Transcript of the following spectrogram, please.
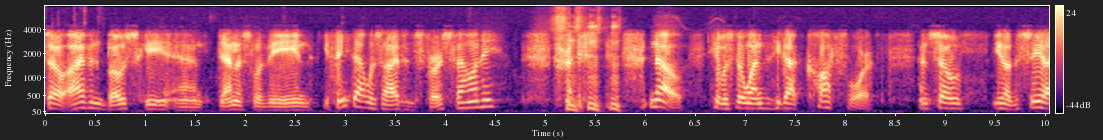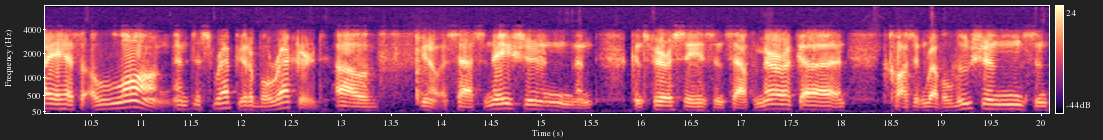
so Ivan Boesky and Dennis Levine, you think that was Ivan's first felony? no, he was the one he got caught for. And so, you know, the CIA has a long and disreputable record of you know, assassination and conspiracies in South America and causing revolutions. And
